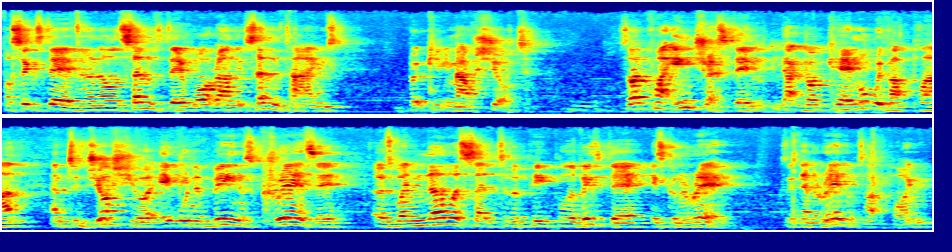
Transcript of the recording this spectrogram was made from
for six days, and on the seventh day, walk round it seven times, but keep your mouth shut. So that's quite interesting that God came up with that plan, and to Joshua, it would have been as crazy as when Noah said to the people of his day, It's going to rain. Because it never rained up to that point.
